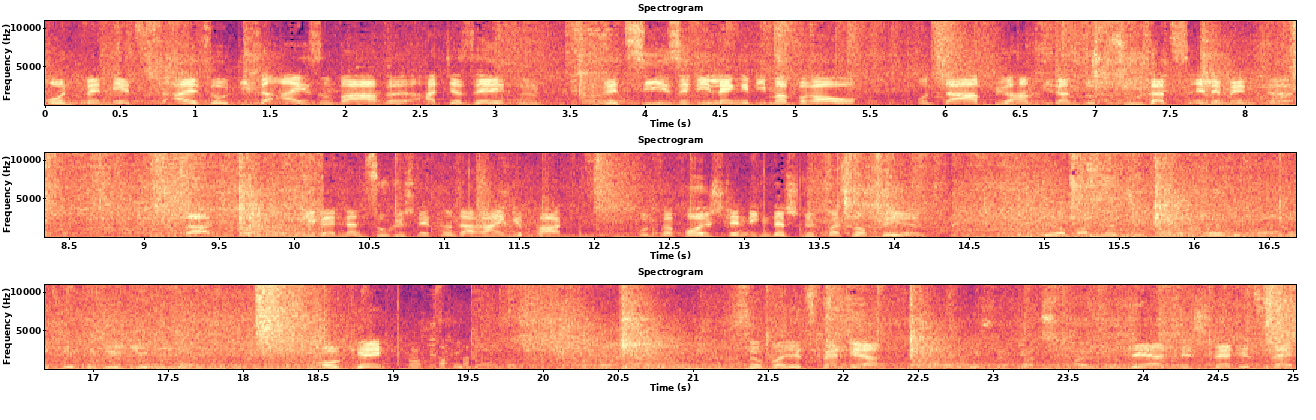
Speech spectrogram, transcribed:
Und wenn jetzt also diese Eisenware hat ja selten präzise die Länge, die man braucht. Und dafür haben die dann so Zusatzelemente. Die werden dann zugeschnitten und da reingepackt und vervollständigen das Stück, was noch fehlt. Der Mann jetzt in die Spur gefahren hat, hinter den hier rüber. Okay. Super, jetzt fährt der, Alter. der Tisch fährt jetzt weg.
